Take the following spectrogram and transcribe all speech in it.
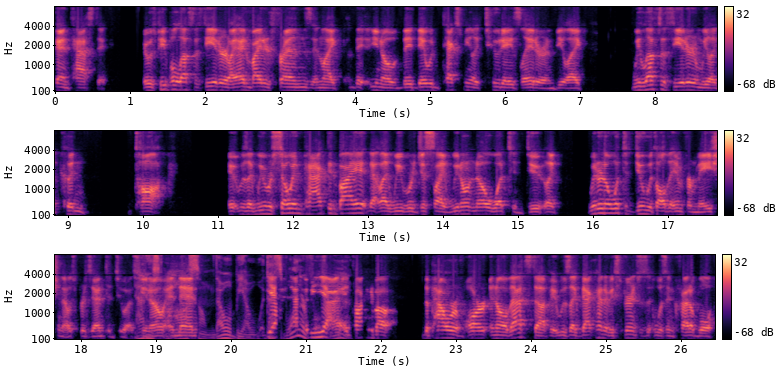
fantastic. It was people left the theater like i invited friends and like they, you know they, they would text me like two days later and be like we left the theater and we like couldn't talk it was like we were so impacted by it that like we were just like we don't know what to do like we don't know what to do with all the information that was presented to us That you know and then that would be a that's yeah, wonderful I mean, yeah, talking about the power of art and all that stuff, it was like that kind of experience was, was incredible.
